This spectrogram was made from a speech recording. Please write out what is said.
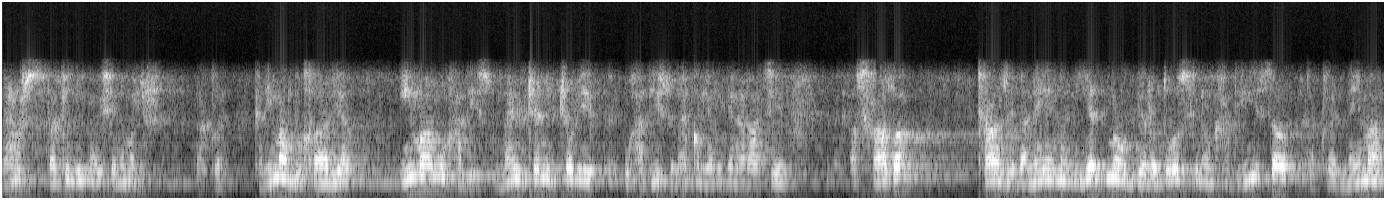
Ne možeš sa takvim ljudima više ne možeš. Dakle, kad imam Buharija, imam u hadisu. Najučeniji čovjek u hadisu nakon jedne generacije ashaba, kaže da nema ni jednog vjerodostojnog hadisa, dakle nema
